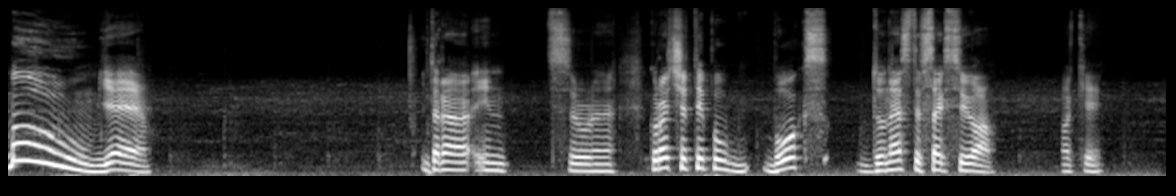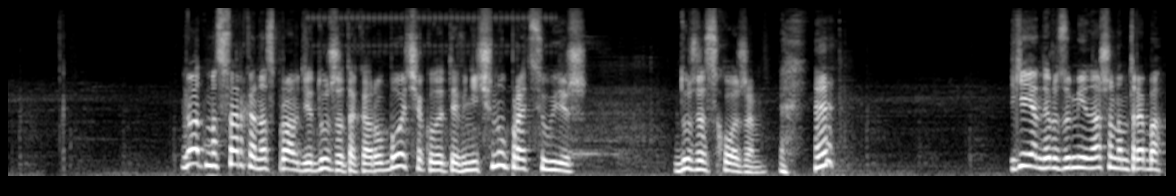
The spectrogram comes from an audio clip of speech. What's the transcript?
Бум! Є! Інтера... Коротше, типу, бокс донести в секцію А. Окей. Ну, атмосферка насправді дуже така робоча, коли ти в нічну працюєш. Дуже схоже. Тільки я не розумію, на що нам треба.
